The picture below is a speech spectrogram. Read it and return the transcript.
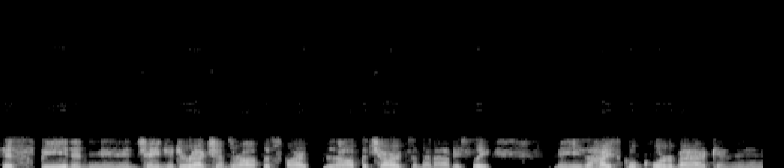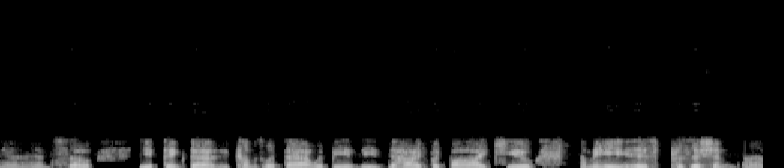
his speed and, and change of directions are off the smart off the charts. And then obviously, I mean, he's a high school quarterback, and and, and so you think that comes with that would be the, the high football IQ. I mean, he his position uh,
